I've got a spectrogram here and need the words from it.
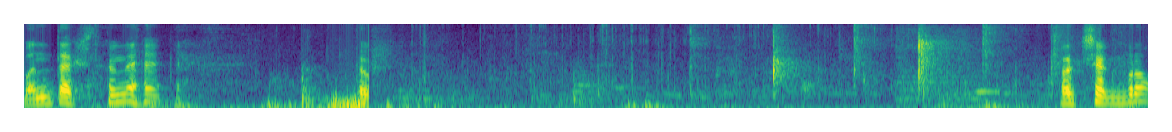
ಬಂದ ತಕ್ಷಣ ರಕ್ಷಕ್ ಬ್ರೋ.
